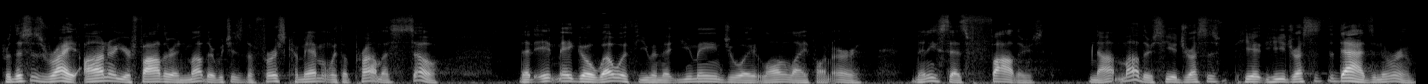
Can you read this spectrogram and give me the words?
For this is right. Honor your father and mother, which is the first commandment with a promise. So, that it may go well with you and that you may enjoy long life on earth. Then he says, Fathers, not mothers. He addresses, he, he addresses the dads in the room.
